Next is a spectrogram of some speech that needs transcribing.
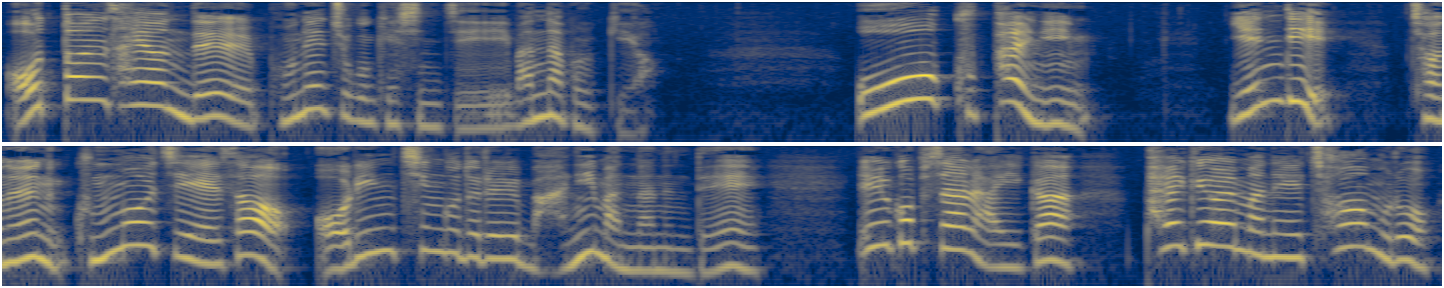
어떤 사연들 보내주고 계신지 만나볼게요. 5598님, 옌디, 저는 군모지에서 어린 친구들을 많이 만나는데 7살 아이가 8개월 만에 처음으로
